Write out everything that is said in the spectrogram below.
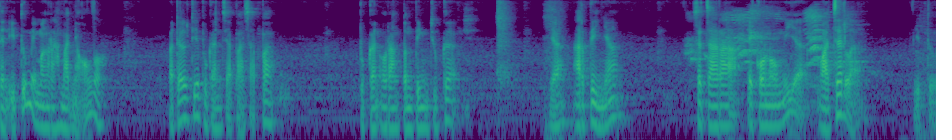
Dan itu memang rahmatnya Allah padahal dia bukan siapa-siapa. Bukan orang penting juga. Ya artinya secara ekonomi ya wajar lah itu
